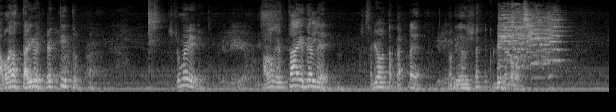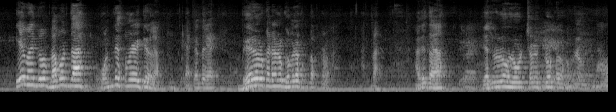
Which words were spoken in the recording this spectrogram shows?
ಅವಾಗ ತಳಿ ಶಕ್ತಿ ಇತ್ತು. ಸುಮ್ಮನೆ ಅವಾಗ ಎಂಥ ಅಲ್ಲಿ? ಸರಿಯುವಂಥ ಕಷ್ಟ ಶಕ್ತಿ ಕೊಟ್ಟಿದ್ದೆ ಭಗವಂತ ಏನಾಯಿತು? ಭಗವಂತ ಒಂದೇ ಸಮಯ ಇಟ್ಟಿರಲ್ಲ. ಯಾಕಂದರೆ ಬೇರೆಯವ್ರ ಕಡೆಯೂ ಗಮನ ಕೊಡ್ಬೇಕು ಅಲ್ವಾ? ಅದೇ ಥರ ಎಲ್ಲರೂ ನೋಡಿ ಚಲೋ ನೋಡ್ಕೊಂಡು ನಾವು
